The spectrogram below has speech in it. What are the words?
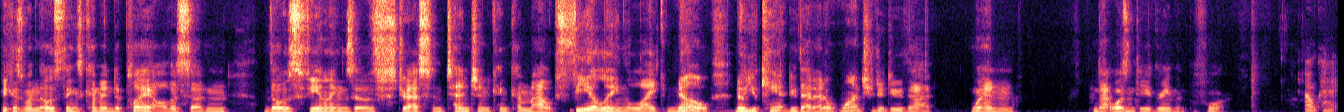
because when those things come into play all of a sudden those feelings of stress and tension can come out feeling like no no you can't do that i don't want you to do that when that wasn't the agreement before Okay.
